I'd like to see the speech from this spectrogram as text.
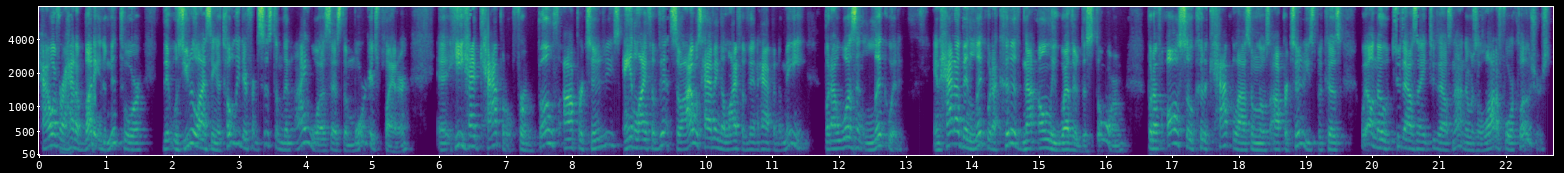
However, I had a buddy and a mentor that was utilizing a totally different system than I was as the mortgage planner. Uh, he had capital for both opportunities and life events. So I was having a life event happen to me, but I wasn't liquid. And had I been liquid, I could have not only weathered the storm, but I've also could have capitalized on those opportunities because we all know 2008, 2009, there was a lot of foreclosures.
